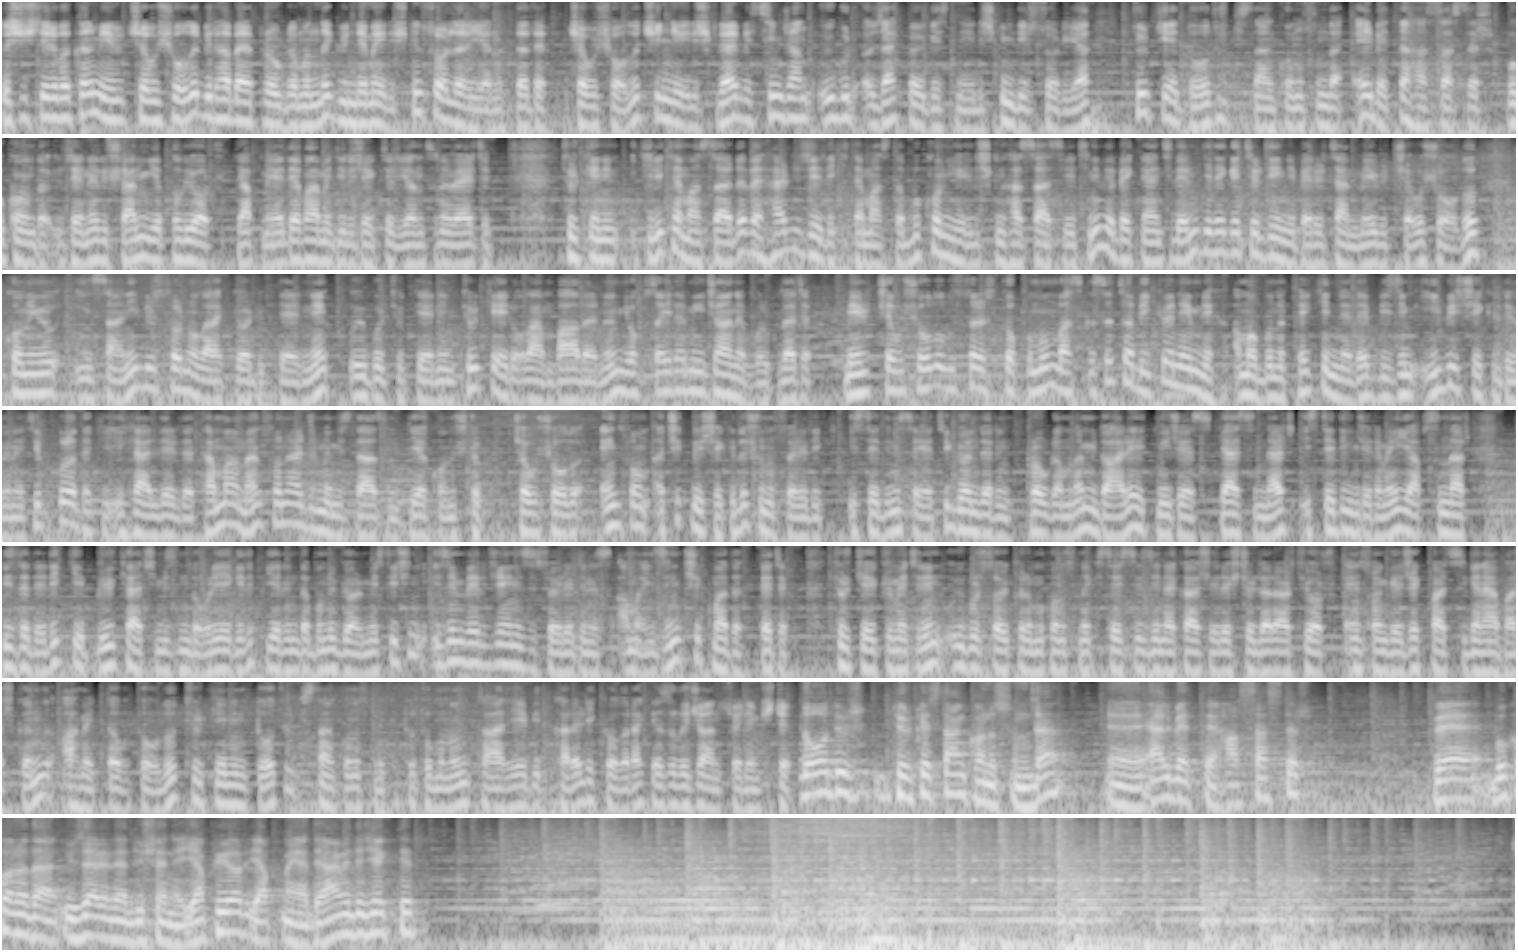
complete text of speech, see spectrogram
Dışişleri Bakanı Mevlüt Çavuşoğlu bir haber programında gündeme ilişkin soruları yanıtladı. Çavuşoğlu, Çin'le ilişkiler ve Sincan Uygur Özel Bölgesi'ne ilişkin bir soruya Türkiye Doğu Türkistan konusunda elbette hassastır. Bu konuda üzerine düşen yapılıyor, yapmaya devam edilecektir yanıtını verdi. Türkiye'nin ikili temaslarda ve her düzeydeki temasta bu konuya ilişkin hassasiyetini ve beklentilerini dile getirdiğini belirten Mevlüt Çavuşoğlu, konuyu insani bir sorun olarak gördüklerini, Uygur Türklerinin Türkiye ile olan bağlarının yok sayılamayacağını vurguladı. Mevlüt Çavuşoğlu uluslararası toplumun baskısı tabii ki önemli ama bunu Pekin'le de bizim iyi bir şekilde yönetip buradaki ihlalleri de tamamen sona erdirmemiz lazım diye konuştu. Çavuşoğlu en son açık bir şekilde şunu söyledik. İstediğiniz heyeti gönderin. Programına müdahale etmeyeceğiz. Gelsinler, istediği incelemeyi yapsınlar. Biz de dedik ki Büyükelçimizin de oraya gidip yerinde bunu görmesi için izin vereceğinizi söylediniz ama izin çıkmadı dedi. Türkiye hükümetinin Uygur soykırımı konusundaki sessizliğine karşı eleştiriler artıyor. En son Gelecek Partisi Genel Başkanı Ahmet Davutoğlu, Türkiye'nin Doğu Türkistan konusundaki tutumunun tarihe bir kara leke olarak yazılacağını söylemişti. Doğu Tür- Türkistan konusunda e, elbette hassastır ve bu konuda üzerine düşeni yapıyor, yapmaya devam edecektir.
